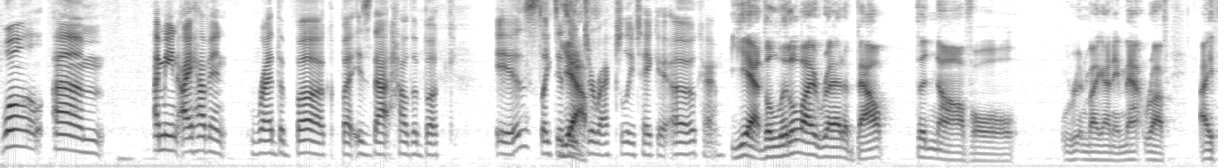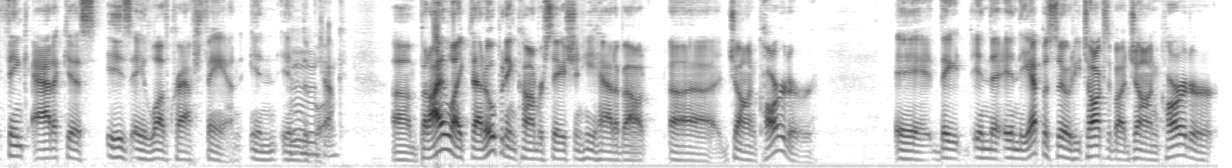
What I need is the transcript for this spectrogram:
Well, um, I mean, I haven't read the book, but is that how the book is? Like, did Yeah. they directly take it? Oh, okay. Yeah, the little I read about the novel written by a guy named Matt Ruff, I think Atticus is a Lovecraft fan in in the Mm, okay. book. Um, but I like that opening conversation he had about uh, John Carter. Uh, they in the in the episode he talks about John Carter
